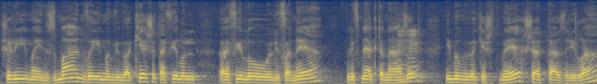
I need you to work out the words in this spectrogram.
שלאמא אין זמן, ואמא מבקשת אפילו, אפילו לפניה, לפני הקטנה הזאת, אמא מבקשת ממך שאת תעזרי לה,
